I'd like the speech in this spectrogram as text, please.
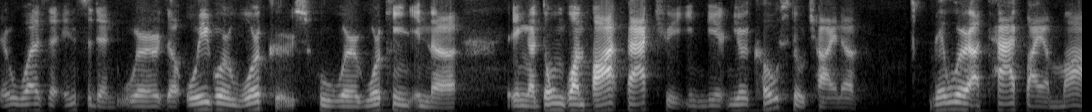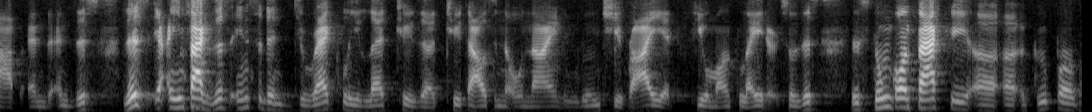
there was an incident where the Uyghur workers who were working in a in a Dongguan factory in near, near coastal China, they were attacked by a mob, and and this this in fact this incident directly led to the 2009 Urumqi riot a few months later. So this this Dongguan factory, uh, a group of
